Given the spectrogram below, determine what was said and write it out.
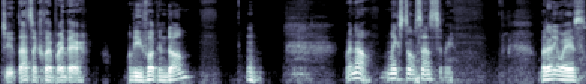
dude, that's a clip right there. What are you fucking dumb? Hmm. but no, it makes no sense to me. But anyways,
